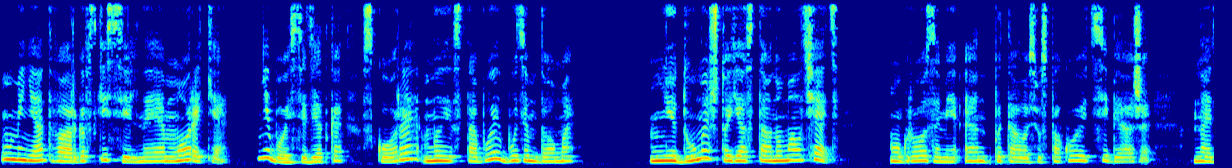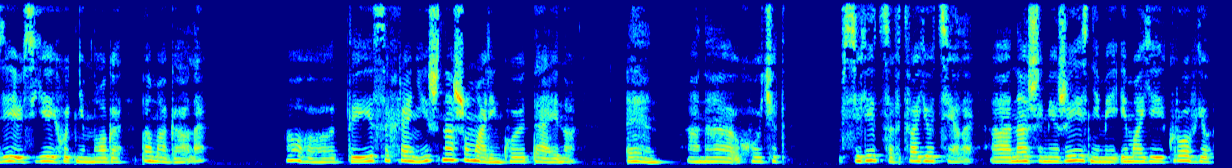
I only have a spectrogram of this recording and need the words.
У меня тварговски сильные мороки. Не бойся, детка, скоро мы с тобой будем дома». «Не думай, что я стану молчать». Угрозами Энн пыталась успокоить себя же. Надеюсь, ей хоть немного помогала. «О, ты сохранишь нашу маленькую тайну. Энн, она хочет вселиться в твое тело, а нашими жизнями и моей кровью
